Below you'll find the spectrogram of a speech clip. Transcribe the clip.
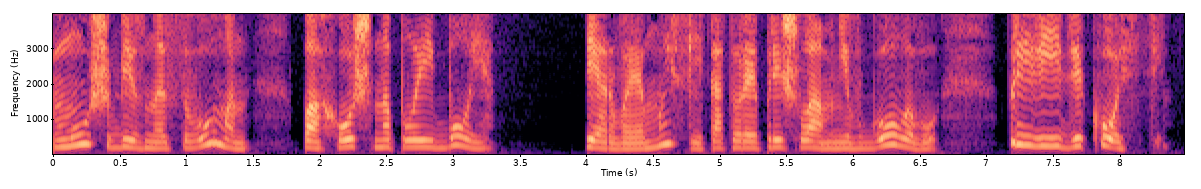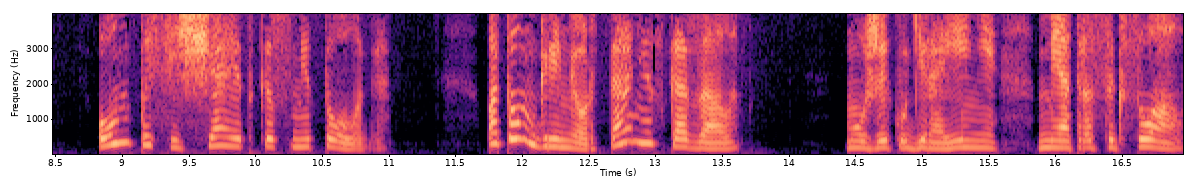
Муж бизнесвумен похож на плейбоя. Первая мысль, которая пришла мне в голову при виде Кости. Он посещает косметолога. Потом гример Таня сказала, Мужик у героини метросексуал,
